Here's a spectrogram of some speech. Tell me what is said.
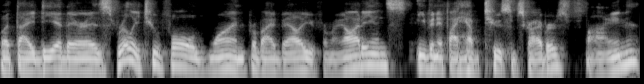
But the idea there is really twofold. One, provide value for my audience. Even if I have two subscribers, fine.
